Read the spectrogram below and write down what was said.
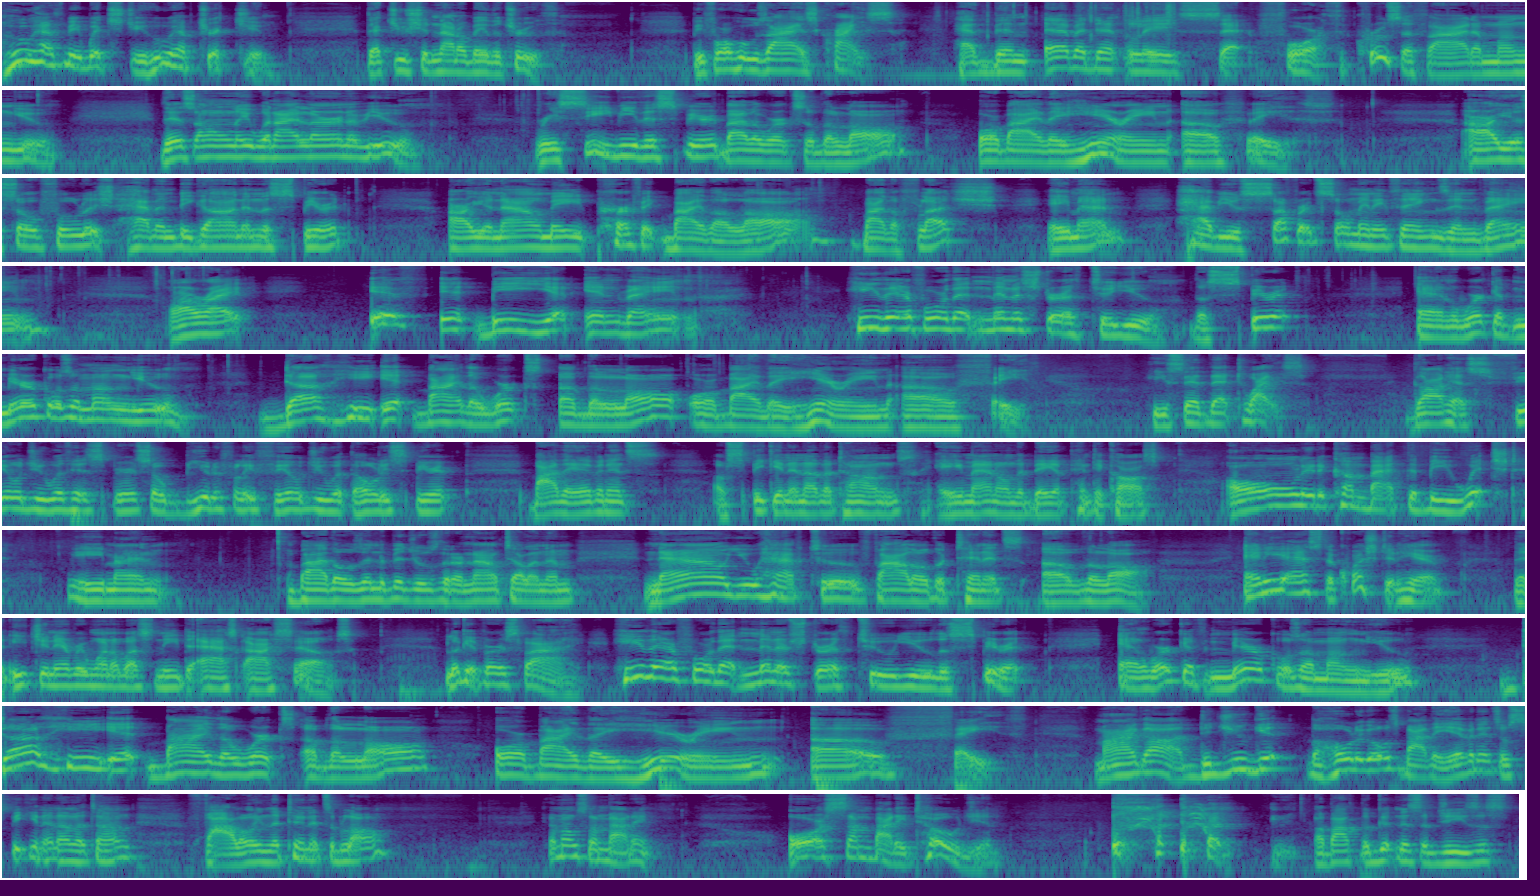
who hath bewitched you? Who have tricked you that you should not obey the truth? Before whose eyes Christ hath been evidently set forth, crucified among you. This only would I learn of you. Receive ye the Spirit by the works of the law, or by the hearing of faith? Are you so foolish, having begun in the Spirit? Are you now made perfect by the law, by the flesh? Amen. Have you suffered so many things in vain? All right. If it be yet in vain, he therefore that ministereth to you the Spirit and worketh miracles among you, doth he it by the works of the law or by the hearing of faith? He said that twice. God has filled you with his spirit, so beautifully filled you with the Holy Spirit by the evidence of speaking in other tongues, amen, on the day of Pentecost, only to come back to be witched, amen, by those individuals that are now telling them, now you have to follow the tenets of the law. And he asked a question here that each and every one of us need to ask ourselves. Look at verse 5. He therefore that ministereth to you the Spirit and worketh miracles among you, Doth he it by the works of the law or by the hearing of faith? My God, did you get the Holy Ghost by the evidence of speaking in another tongue, following the tenets of law? Come on, somebody. Or somebody told you about the goodness of Jesus.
